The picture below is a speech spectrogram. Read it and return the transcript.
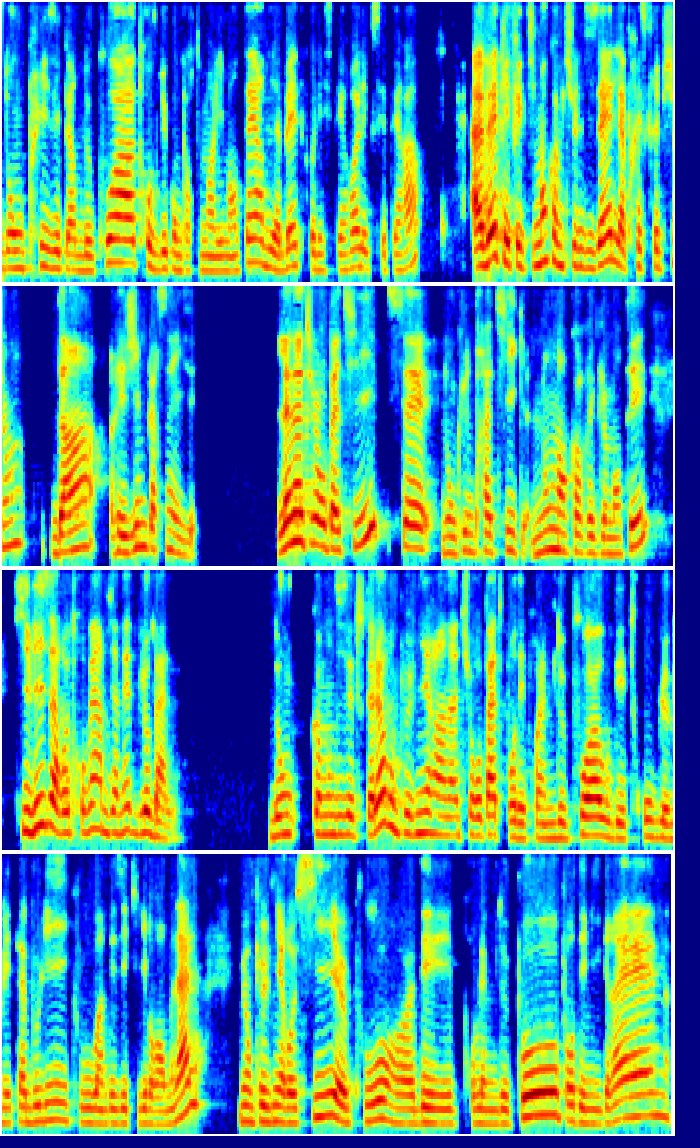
donc prise et perte de poids, troubles du comportement alimentaire, diabète, cholestérol, etc. Avec effectivement, comme tu le disais, la prescription d'un régime personnalisé. La naturopathie, c'est donc une pratique non encore réglementée qui vise à retrouver un bien-être global. Donc, comme on disait tout à l'heure, on peut venir à un naturopathe pour des problèmes de poids ou des troubles métaboliques ou un déséquilibre hormonal, mais on peut venir aussi euh, pour euh, des problèmes de peau, pour des migraines,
